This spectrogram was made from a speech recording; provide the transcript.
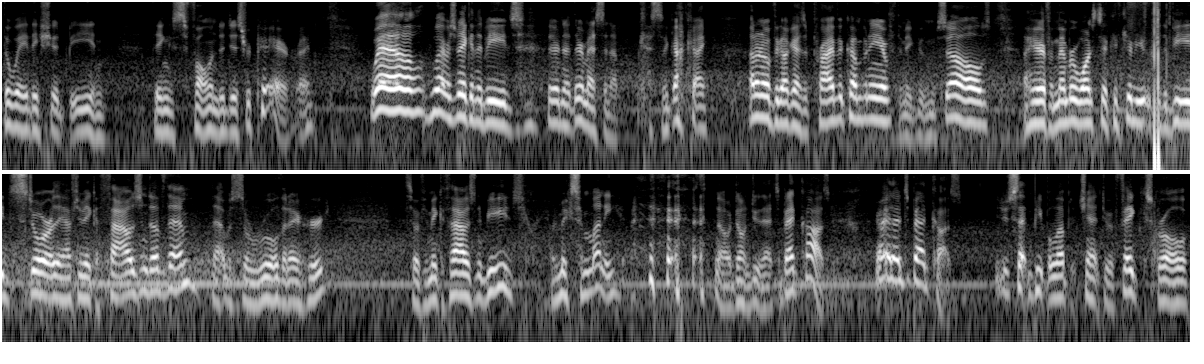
the way they should be, and things fall into disrepair, right? Well, whoever's making the beads, they're they're messing up. Because the Gakkai, I don't know if the Gakkai has a private company or if they make them themselves. I hear if a member wants to contribute to the bead store, they have to make a thousand of them. That was the rule that I heard. So if you make a thousand beads, you want to make some money. no, don't do that. It's a bad cause. Right? It's a bad cause. You're just setting people up to chant to a fake scroll,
